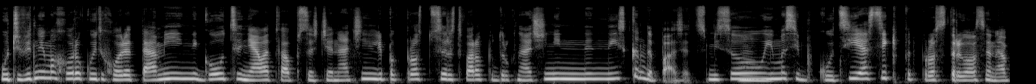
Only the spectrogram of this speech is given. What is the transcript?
Очевидно има хора, които ходят там и не го оценяват това по същия начин или пък просто се разтварят по друг начин и не, не искат да пазят. В смисъл, mm. има си букуци и аз всеки път просто тръгвам с една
